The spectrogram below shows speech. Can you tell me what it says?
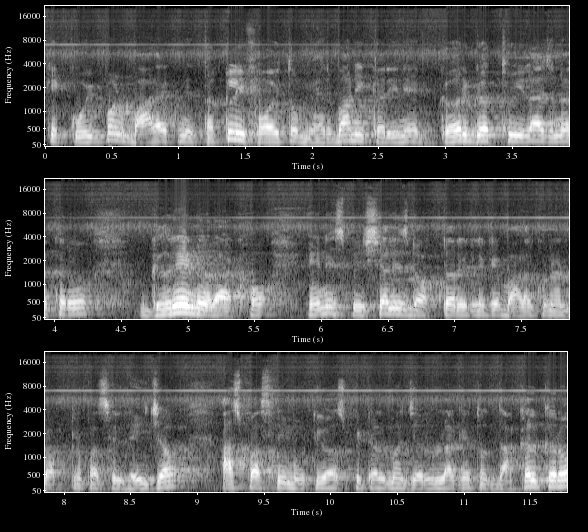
કે કોઈ પણ બાળકને તકલીફ હોય તો મહેરબાની કરીને ઘરગથ્થુ ઇલાજ ન કરો, ઘરે ન રાખો. એને સ્પેશિયાલિસ્ટ ડૉક્ટર એટલે કે બાળકોના ડૉક્ટર પાસે લઈ જાઓ. આસપાસની મોટી હોસ્પિટલમાં જરૂર લાગે તો દાખલ કરો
